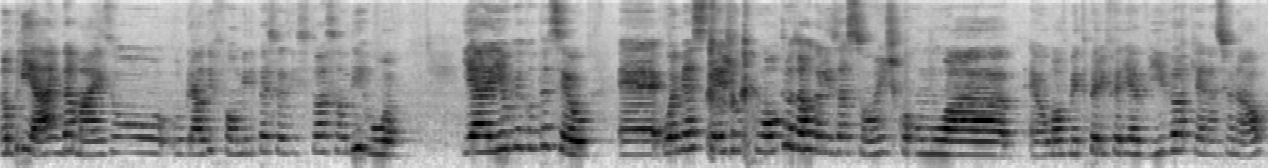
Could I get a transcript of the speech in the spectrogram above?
ampliar ainda mais o, o grau de fome de pessoas em situação de rua. E aí o que aconteceu? É, o MST, junto com outras organizações, como a, é, o Movimento Periferia Viva, que é nacional,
